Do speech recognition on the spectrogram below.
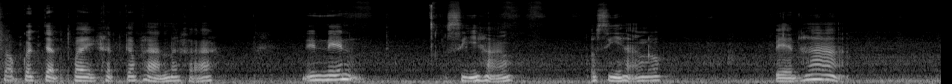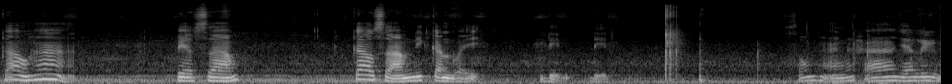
ชอบก็จัดไปขัดกระผ่านนะคะ เน้นเน้นๆสีหาง เอาสีหางเนาะแปดห้าเก้าห้าแปดสามเก้าสามนี่กันไว้เด่นเด่นสองหางนะคะ อย่าลืม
